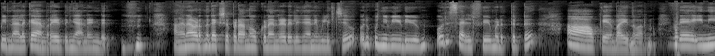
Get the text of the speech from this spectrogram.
പിന്നാലെ ക്യാമറ ആയിട്ട് ഞാനുണ്ട്. അങ്ങനെ അവിടെ നിന്ന് രക്ഷപ്പെടാൻ നോക്കണതിന്റെ ഇടയിൽ ഞാൻ വിളിച്ച് ഒരു കുഞ്ഞു വീഡിയോയും ഒരു സെൽഫിയും എടുത്തിട്ട് ആ ഓക്കെ ബൈ എന്ന് പറഞ്ഞു. ദേ ഇനി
